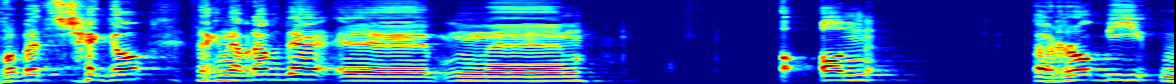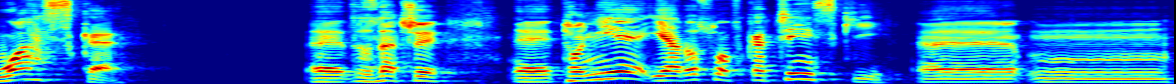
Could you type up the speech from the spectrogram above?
Wobec czego tak naprawdę yy, yy, on robi łaskę. Yy, to znaczy, to nie Jarosław Kaczyński mm,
